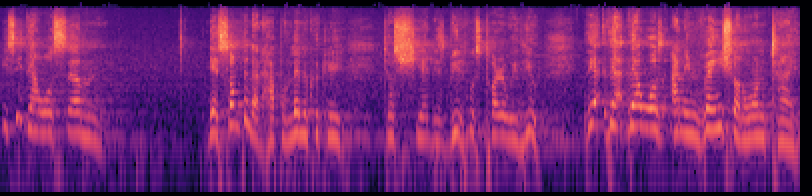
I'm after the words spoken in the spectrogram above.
You see, there was um, there's something that happened. Let me quickly just share this beautiful story with you. There, there, there was an invention one time.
